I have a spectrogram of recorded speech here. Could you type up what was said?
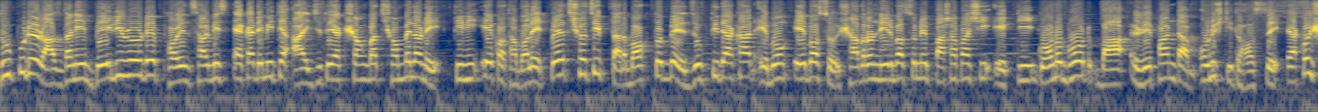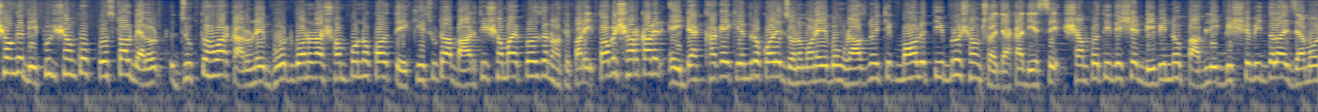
দুপুরে রাজধানী বেইলি রোডে ফরেন সার্ভিস একাডেমিতে আয়োজিত এক সংবাদ সম্মেলনে তিনি এ কথা বলেন। প্রেস সচিব তার বক্তব্যে যুক্তি দেখান এবং এবছর সাধারণ নির্বাচনের পাশাপাশি একটি গণভোট বা রেফান্ডাম অনুষ্ঠিত হচ্ছে। একই সঙ্গে বিপুল সংখ্যক পোস্টাল ব্যালট যুক্ত হওয়ার কারণে ভোট গণনা সম্পন্ন করতে কিছুটা বাড়তি সময় প্রয়োজন হতে পারে। তবে সরকারের এই ব্যাখ্যাকে কেন্দ্র করে জনমনে এবং রাজনৈতিক মহলে তীব্র সংশয় দেখা দিয়েছে। সম্প্রতি দেশের বিভিন্ন পাবলিক বিশ্ববিদ্যালয় যেমন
